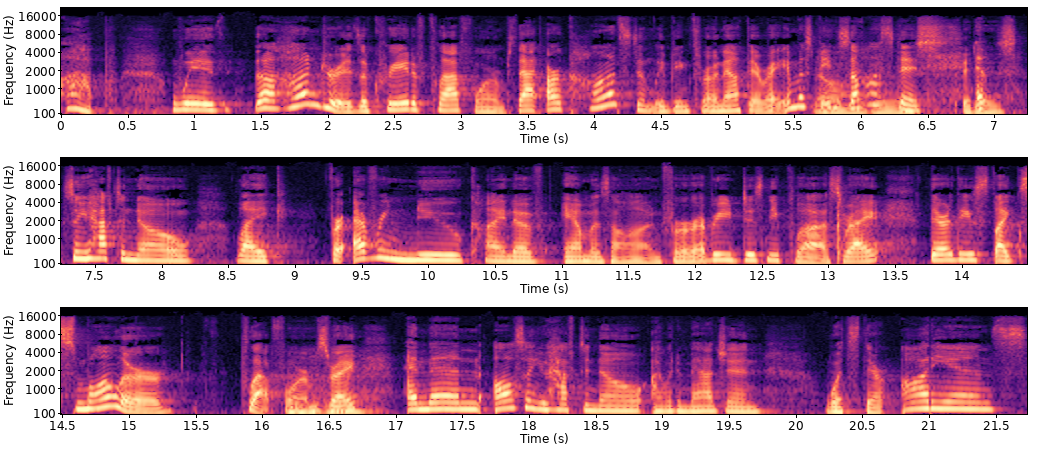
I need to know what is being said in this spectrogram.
up with the hundreds of creative platforms that are constantly being thrown out there, right? It must be Oh, goodness. It is. So you have to know like for every new kind of Amazon, for every Disney Plus, right? There are these like smaller platforms, Mm-hmm. right? And then also you have to know, I would imagine, what's their audience?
